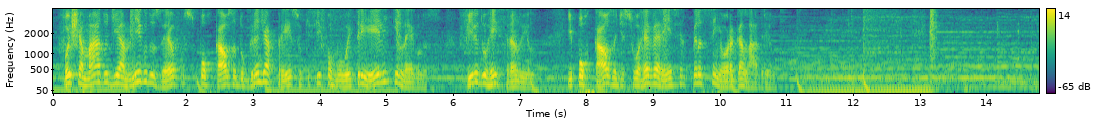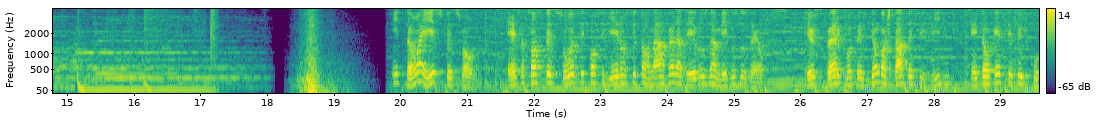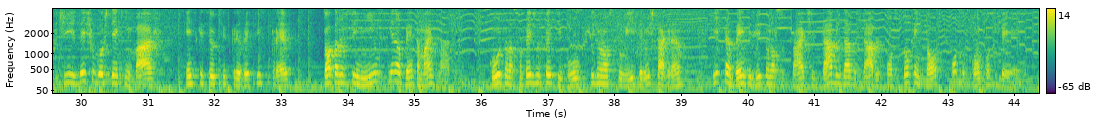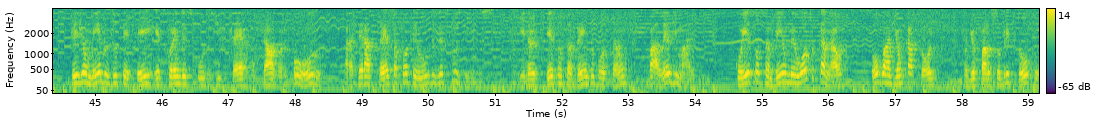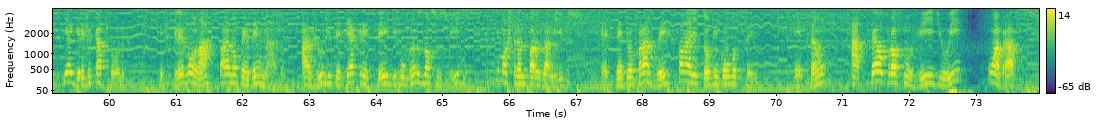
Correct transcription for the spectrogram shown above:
Foi chamado de Amigo dos Elfos por causa do grande apreço que se formou entre ele e Legolas, filho do rei Thranduil, e por causa de sua reverência pela senhora Galadriel. Então é isso, pessoal! Essas são as pessoas que conseguiram se tornar verdadeiros amigos dos Elfos. Eu espero que vocês tenham gostado desse vídeo, então quem esqueceu de curtir, deixa o gostei aqui embaixo, quem esqueceu de se inscrever, se inscreve, toca no sininho e não perca mais nada. Curtam nossa fanpage no Facebook, sigam nosso Twitter, o Instagram e também visitem o nosso site www.tokentalk.com.br. Sejam membros do TT escolhendo escudos de ferro, galvan ou ouro para ter acesso a conteúdos exclusivos. E não esqueçam também do botão Valeu Demais! Conheçam também o meu outro canal, O Guardião Católico, onde eu falo sobre Tolkien e a Igreja Católica. Se inscrevam lá para não perder nada. Ajude o TT a crescer divulgando os nossos vídeos e mostrando para os amigos. É sempre um prazer falar de Tolkien com vocês. Então, até o próximo vídeo e um abraço!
